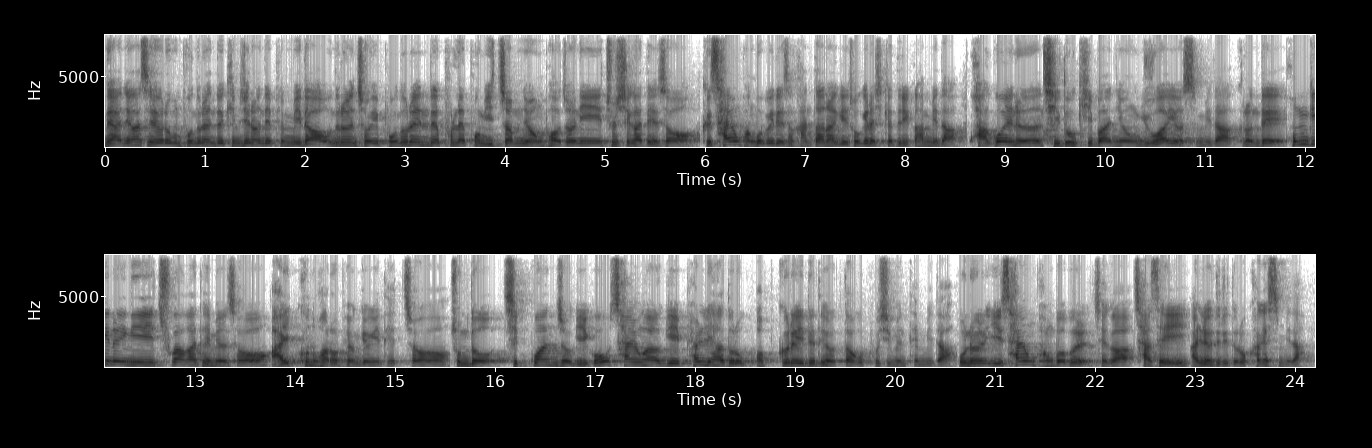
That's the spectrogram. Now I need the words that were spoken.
네, 안녕하세요 여러분. 보노랜드 김진원 대표입니다. 오늘은 저희 보노랜드 플랫폼 2.0 버전이 출시가 돼서 그 사용 방법에 대해서 간단하게 소개를 시켜드릴까 합니다. 과거에는 지도 기반형 UI였습니다. 그런데 홈 기능이 추가가 되면서 아이콘화로 변경이 됐죠. 좀 더 직관적이고 사용하기 편리하도록 업그레이드 되었다고 보시면 됩니다. 오늘 이 사용 방법을 제가 자세히 알려드리도록 하겠습니다.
